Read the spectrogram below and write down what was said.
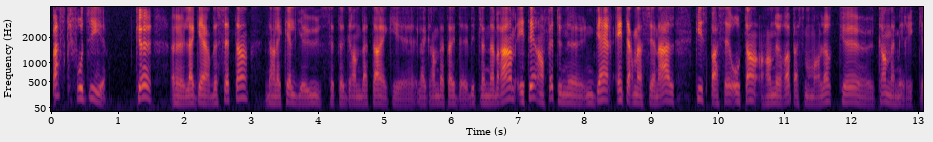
Parce qu'il faut dire, que euh, la guerre de sept ans, dans laquelle il y a eu cette grande bataille, qui est la grande bataille des plaines d'Abraham, était en fait une, guerre internationale qui se passait autant en Europe à ce moment-là qu'en Amérique.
